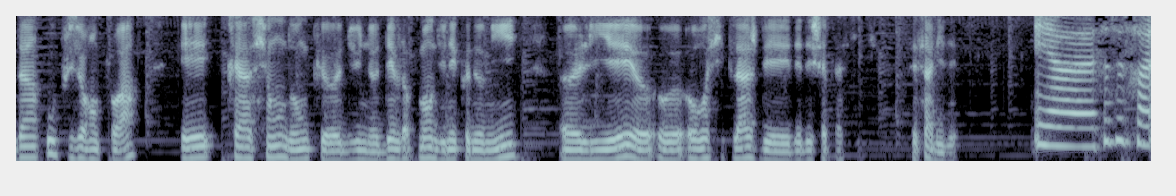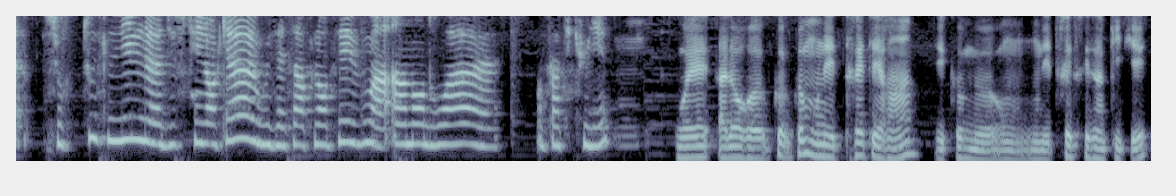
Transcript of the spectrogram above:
d'un ou plusieurs emplois et création donc euh, d'une développement d'une économie euh, liée euh, au, recyclage des, déchets plastiques. C'est ça l'idée. Et ça, ce sera sur toute l'île du Sri Lanka. Vous êtes implanté, vous, à un endroit en particulier? Ouais, alors comme on est très terrain et comme on, est très très impliqué,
